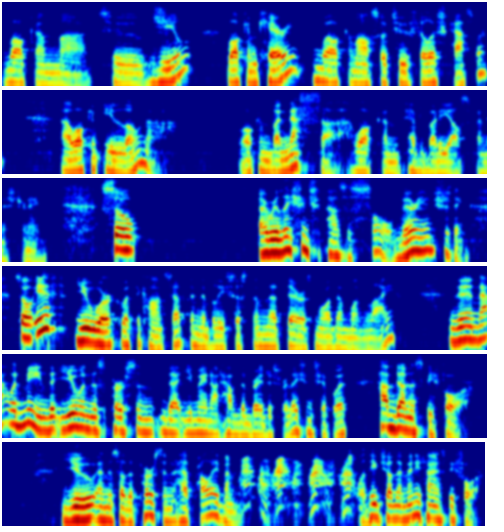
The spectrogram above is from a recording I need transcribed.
Welcome uh, to Jill welcome Carrie. Welcome also to Phyllis Casper. Uh, welcome Ilona. Welcome Vanessa. Welcome everybody else if I missed your name. So a relationship has a soul. Very interesting. So if you work with the concept and the belief system that there is more than one life then that would mean that you and this person that you may not have the greatest relationship with have done this before. You and this other person have probably been with each other many times before.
